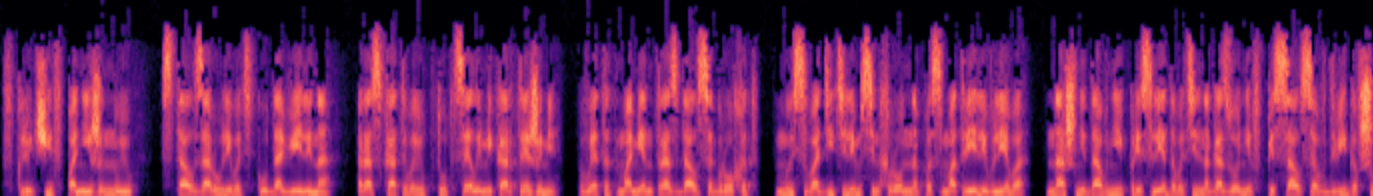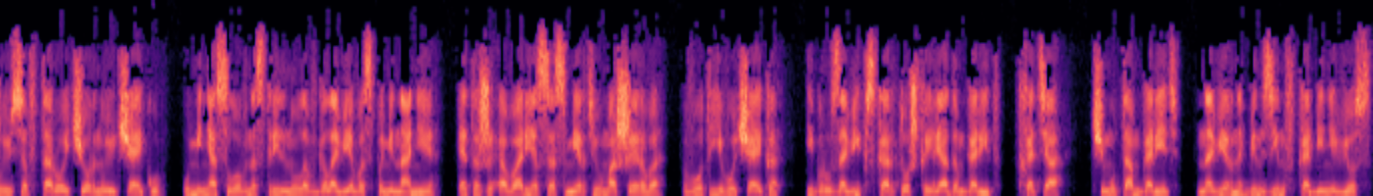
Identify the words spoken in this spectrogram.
включив пониженную, стал заруливать куда велено, раскатывают тут целыми кортежами. В этот момент раздался грохот. Мы с водителем синхронно посмотрели влево. Наш недавний преследователь на газоне вписался в двигавшуюся второй черную чайку. У меня словно стрельнуло в голове воспоминание. Это же авария со смертью Машерова. Вот его чайка, и грузовик с картошкой рядом горит. Хотя, чему там гореть? Наверное бензин в кабине вез.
